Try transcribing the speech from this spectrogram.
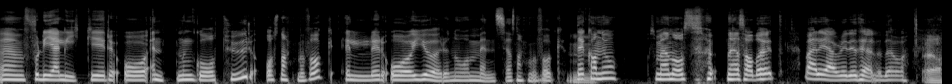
Um, fordi jeg liker å enten gå tur og snakke med folk, eller å gjøre noe mens jeg snakker med folk. Det kan jo, som jeg nå, når jeg sa det høyt, være jævlig irriterende, det òg. Ja.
